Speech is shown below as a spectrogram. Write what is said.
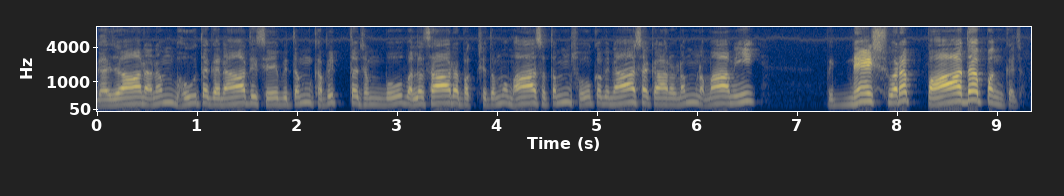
கஜானனம் பூதகணாதி சேவிதம் கபித்த ஜம்பு பக்ஷிதம் உமாசுதம் சோக விநாச காரணம் நமாமி விக்னேஸ்வர பாத பங்கஜம்.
